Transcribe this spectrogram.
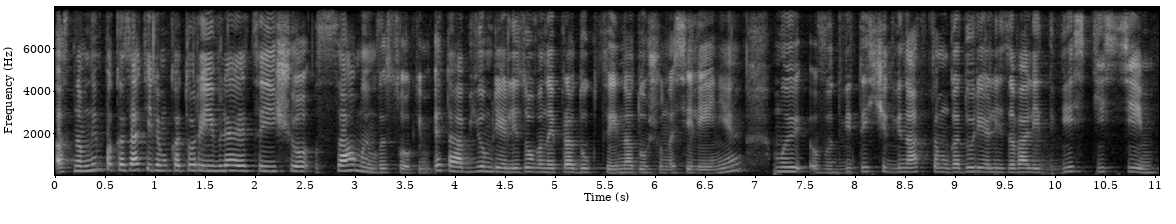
Основным показателем, который является еще самым высоким, это объем реализованной продукции на душу населения. Мы в 2012 году реализовали 207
